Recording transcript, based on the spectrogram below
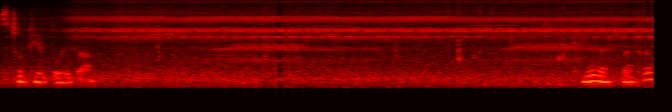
Still can't believe that. Okay, that's better.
